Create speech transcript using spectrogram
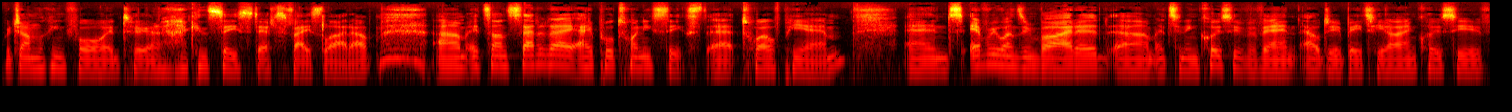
which I'm looking forward to, and I can see Steph's face light up. Um, it's on Saturday, April 26th at 12 p.m., and everyone's invited. Um, it's an inclusive event, LGBTI inclusive.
